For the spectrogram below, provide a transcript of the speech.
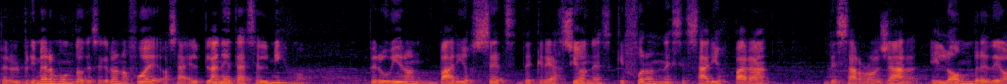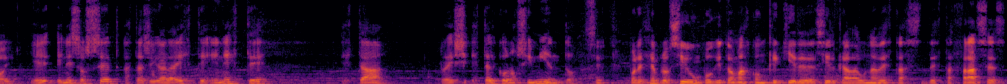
Pero el primer mundo que se creó no fue, o sea, el planeta es el mismo, pero hubieron varios sets de creaciones que fueron necesarios para desarrollar el hombre de hoy. Eh, En esos sets, hasta llegar a este, en este, está, está el conocimiento. Por ejemplo, sigo un poquito más con qué quiere decir cada una de estas, de estas frases.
